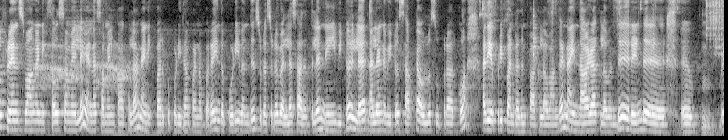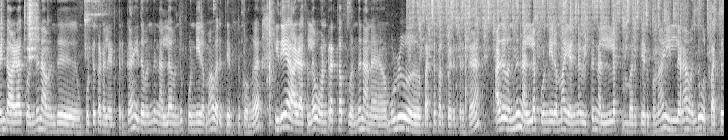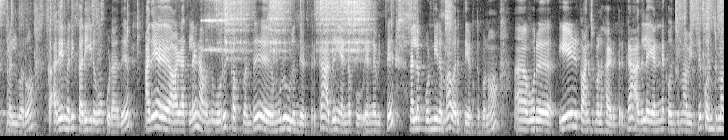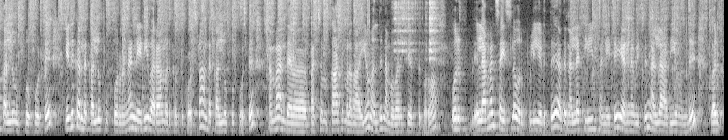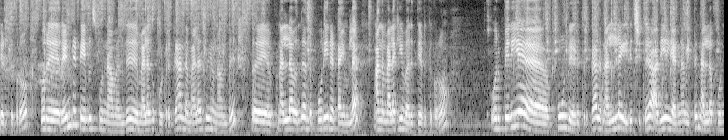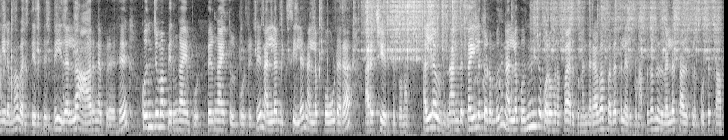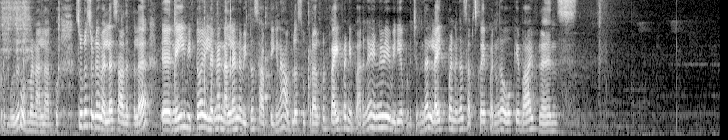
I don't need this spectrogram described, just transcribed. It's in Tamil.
ஹலோ ஃப்ரெண்ட்ஸ் வாங்க இன்றைக்கி சவுத் சமையலில் என்ன சமையல் பார்க்கலாம். நான் இன்றைக்கி பருப்பு பொடி தான் பண்ண போகிறேன் இந்த பொடி வந்து சுட சுட வெள்ளை சாதத்தில் நெய் விட்டோ இல்லை நல்லெண்ணெய் விட்டோ சாப்பிட்டா அவ்வளோ சூப்பராக இருக்கும். அது எப்படி பண்ணுறதுன்னு பார்க்கலாம். வாங்க நான் இந்த ஆழாக்கில் வந்து ரெண்டு ரெண்டு ஆழாக்கு வந்து நான் வந்து பொட்டுக்கடலை எடுத்திருக்கேன். இதை வந்து நல்லா வந்து பொன்னிறமாக வறுத்து எடுத்துக்கோங்க. இதே ஆழாக்கில் ஒன்றரை கப் வந்து நான் முழு பச்சை பருப்பு எடுத்திருக்கேன். அதை வந்து நல்லா பொன்னிறமாக எண்ணெய் விட்டு நல்லா வறுத்து எடுக்கணும். இல்லைன்னா வந்து ஒரு பச்சை ஸ்மெல் வரும். அதே மாதிரி கருகிடவும் கூடாது. அதே ஆழாக்கில் நான் வந்து ஒரு கப் வந்து முழு உளுந்து எடுத்திருக்கேன். அதுவும் எண்ணெய் பூ எண்ணெய் விட்டு நல்ல பொன்னிறமாக வறுத்து எடுத்துக்கணும். ஒரு ஏழு காஞ்ச மிளகாய் எடுத்திருக்கேன். அதில் எண்ணெய் கொஞ்சமாக விட்டு கொஞ்சமாக கல் உப்பு போட்டு எதுக்கு அந்த கல் உப்பு போடுறோன்னா நெடி வராமல் இருக்கிறதுக்கோசரம் அந்த கல் உப்பு போட்டு நம்ம அந்த பச்சை காஞ்ச மிளகாயும் வந்து நம்ம வறுத்து எடுத்துக்கிறோம். ஒரு லெமன் சைஸில் ஒரு புளி எடுத்து அதை நல்லா க்ளீன் பண்ணிவிட்டு எண்ணெய் விட்டு நல்லா அதையும் வந்து வறுத்து எடுத்துக்கிறோம். ஒரு ரெண்டு டேபிள் ஸ்பூன் நான் வந்து மிளகு போட்டிருக்கேன். அந்த மிளகையும் நான் வந்து நல்லா வந்து அந்த பொரியிற டைமில் அந்த மிளகையும் வறுத்து எடுத்துக்கிறோம். ஒரு பெரிய பூண்டு எடுத்துருக்கு. அதை நல்லா இடிச்சிட்டு அதையும் எண்ணெய் விட்டு நல்லா பொன்னிறமாக வறுத்து எடுத்துக்கிட்டு இதெல்லாம் ஆறின பிறகு கொஞ்சமாக பெருங்காயம் போட்டு பெருங்காயத்தூள் போட்டுட்டு நல்லா மிக்சியில் நல்லா பவுடராக அரைச்சி எடுத்துக்கணும். நல்லா அந்த கையில் தொடும்போது நல்லா கொஞ்சம் குறகுறப்பாக இருக்கணும். அந்த ரவை பதத்தில் இருக்கணும். அப்போ தான் அந்த வெள்ளை சாதத்தில் போட்டு சாப்பிடும்போது ரொம்ப நல்லாயிருக்கும் சுட சுட வெள்ளை சாதத்தில் நெய் விட்டோ இல்லைன்னா நல்லெண்ணெய் விட்டோ சாப்பிட்டிங்கன்னா அவ்வளோ சூப்பராக இருக்கும். ட்ரை பண்ணி பாருங்கள் என்னுடைய வீடியோ பிடிச்சிருந்தா லைக் பண்ணுங்கள் சப்ஸ்கிரைப் பண்ணுங்கள் ஓகே பாய் ஃப்ரெண்ட்ஸ்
